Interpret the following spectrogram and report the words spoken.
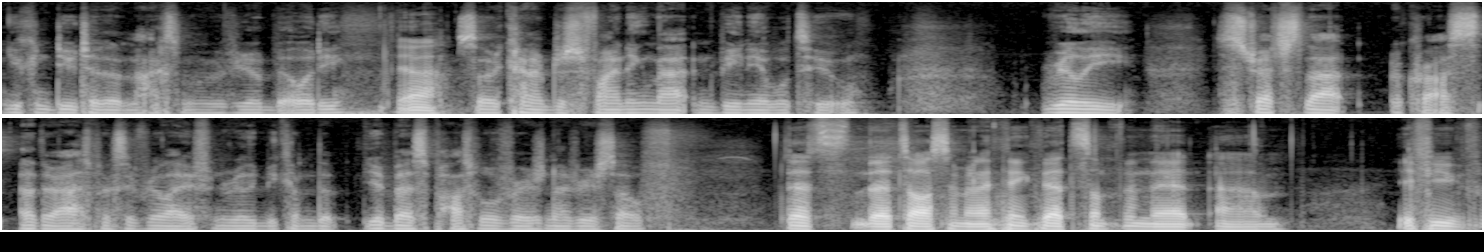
you can do to the maximum of your ability Yeah. so kind of just finding that and being able to really stretch that across other aspects of your life and really become the your best possible version of yourself That's that's awesome, and I think that's something that um, if you've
